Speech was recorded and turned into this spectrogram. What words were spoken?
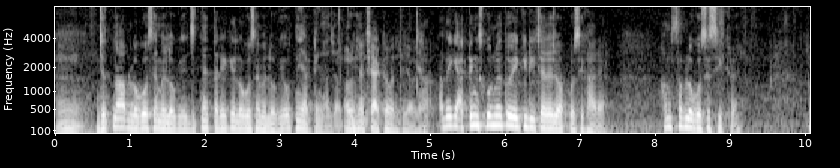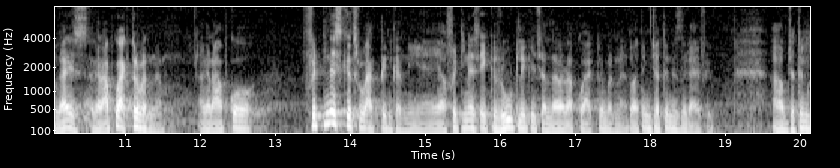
हम्म। जितना आप लोगों से मिलोगे जितने तरह के लोगों से मिलोगे उतनी एक्टिंग आ जाती है। और उतने अच्छे एक्टर बनते जाओगे। हाँ अब एक एक्टिंग स्कूल में तो एक ही टीचर है जो आपको सिखा रहा है। हम सब लोगों से सीख रहे हैं। तो गाइस अगर आपको एक्टर बनना है अगर आपको फिटनेस के थ्रू एक्टिंग करनी है या फिटनेस एक रूट लेके चल रहा है और आपको एक्टर बनना है तो I think Jatin is the guy for you आप जतिन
